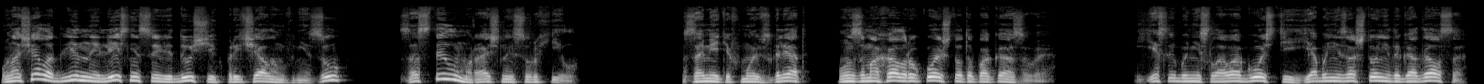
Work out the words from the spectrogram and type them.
у начала длинной лестницы, ведущей к причалам внизу, застыл мрачный сурхил. Заметив мой взгляд, он замахал рукой, что-то показывая. Если бы не слова гостей, я бы ни за что не догадался,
